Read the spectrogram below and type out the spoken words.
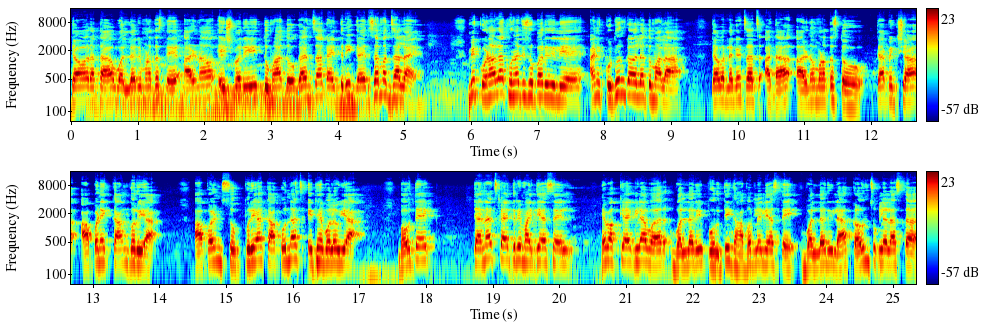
त्यावर आता वल्लरी म्हणत असते अर्णव ईश्वरी तुम्हा दोघांचा काहीतरी गैरसमज झालाय. मी कोणाला खुनाची सुपारी दिली आहे आणि कुठून कळलं तुम्हाला? त्यावर लगेचच आता अर्णव म्हणत असतो त्यापेक्षा आपण एक काम करूया. आपण सुप्रिया काकूंनाच इथे बोलवूया. बहुतेक त्यांनाच काहीतरी माहिती असेल हे वाक्य ऐकल्यावर वल्लरी पुरती घाबरलेली असते. वल्लरीला कळून चुकलेलं असतं.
